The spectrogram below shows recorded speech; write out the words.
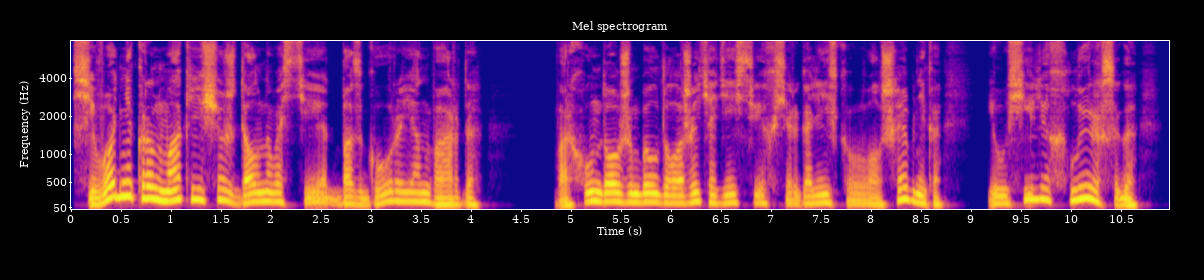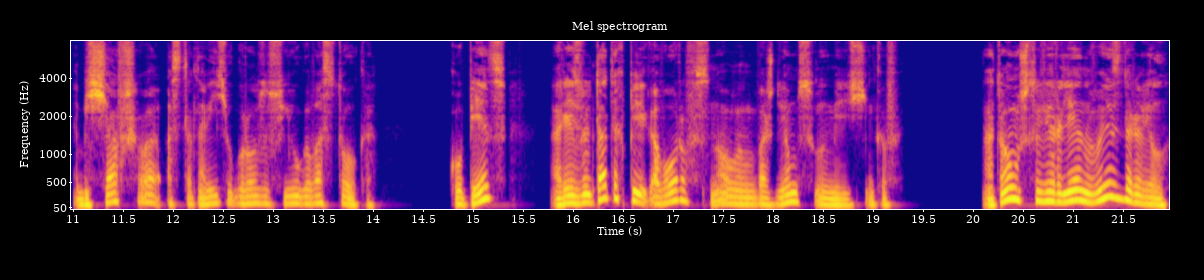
Сегодня Кронмак еще ждал новостей от Базгура и Анварда. Вархун должен был доложить о действиях сергалийского волшебника — и усилиях Лырсага, обещавшего остановить угрозу с юго-востока. Купец о результатах переговоров с новым вождем сумеречников. О том, что Верлен выздоровел,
